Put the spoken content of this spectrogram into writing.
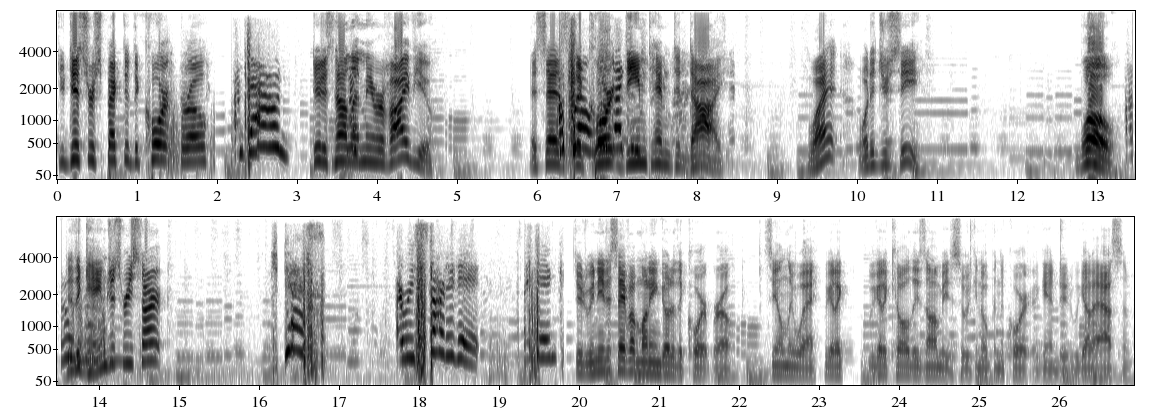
You disrespected the court, bro. I'm down. Dude, it's not letting me revive you. It says Oh, bro, the look, court can- deemed him to die. What? What did you see? Whoa. Did the game just restart? Yes! I restarted it. I think. Dude, we need to save up money and go to the court, bro. It's the only way. We gotta we gotta kill all these zombies so we can open the court again, dude. We gotta ask them.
